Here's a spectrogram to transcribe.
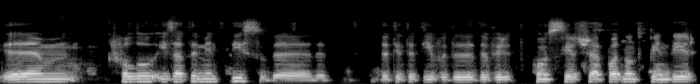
um, que falou exatamente disso, da, da, da tentativa de, de haver concertos, já pode não depender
